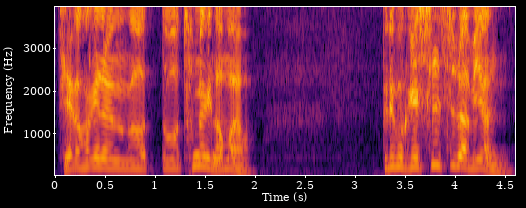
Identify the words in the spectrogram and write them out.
제가 확인한 것도 천 명이 넘어요. 그리고 그게 실수라면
